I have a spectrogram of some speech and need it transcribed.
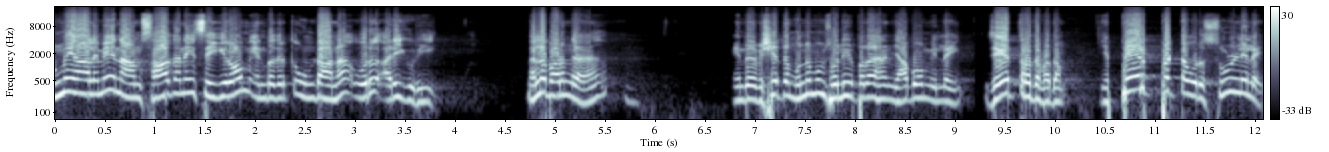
உண்மையாலுமே நாம் சாதனை செய்கிறோம் என்பதற்கு உண்டான ஒரு அறிகுறி. நல்லா பாருங்க. இந்த விஷயத்தை முன்னமும் சொல்லியிருப்பதாக ஞாபகம் இல்லை. ஜெயத்ரத வதம் எப்பேற்பட்ட ஒரு சூழ்நிலை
